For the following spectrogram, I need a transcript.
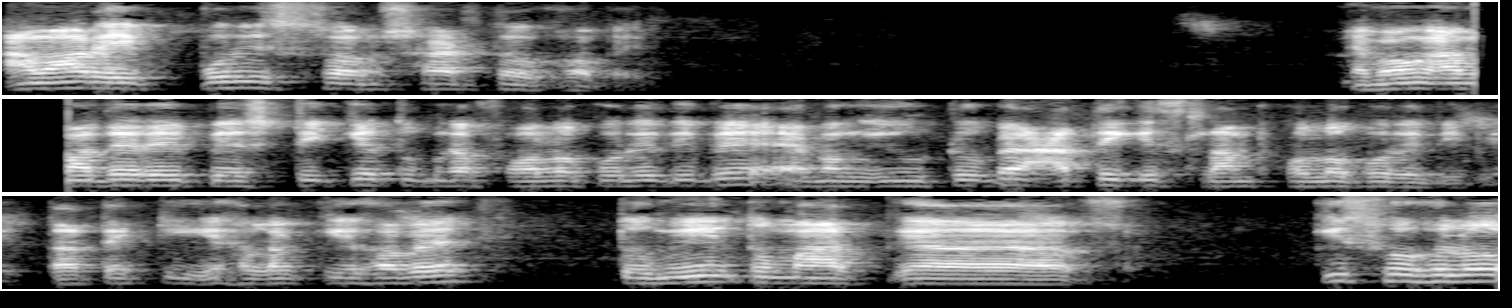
আমার এই পরিশ্রম সার্থক হবে। এবং আমাদের এই পেজটিকে তোমরা ফলো করে দিবে এবং ইউটিউবে আতিক ইসলাম ফলো করে দিবে। তাতে কি হলো, কি হবে? তুমি তোমার কিছু হলেও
